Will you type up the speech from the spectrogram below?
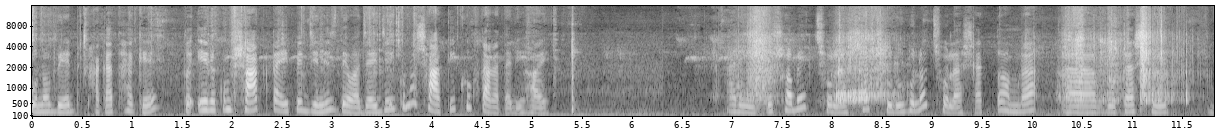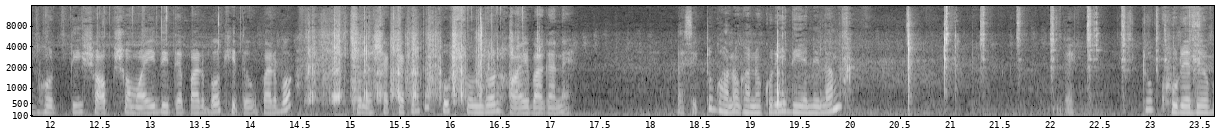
কোনো বেড ফাঁকা থাকে, তো এরকম শাক টাইপের জিনিস দেওয়া যায়, যে কোনো শাকই খুব তাড়াতাড়ি হয়। আর এই তো সবে ছোলার শাক শুরু হলো। ছোলার শাক তো আমরা গোটা শীত, ভর্তি সব সময়ই দিতে পারব, খেতেও পারব। ছোলার শাকটা কিন্তু খুব সুন্দর হয় বাগানে। ব্যাস, একটু ঘন ঘন করেই দিয়ে নিলাম। একটু খুঁড়ে দেব।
